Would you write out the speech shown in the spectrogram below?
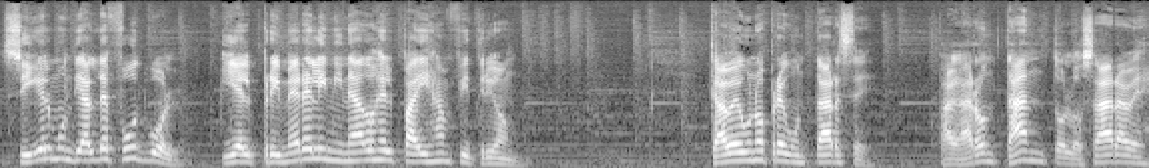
sigue el Mundial de Fútbol y el primer eliminado es el país anfitrión. Cabe uno preguntarse, ¿pagaron tanto los árabes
